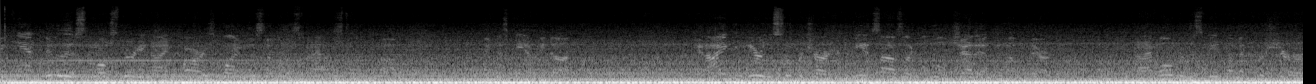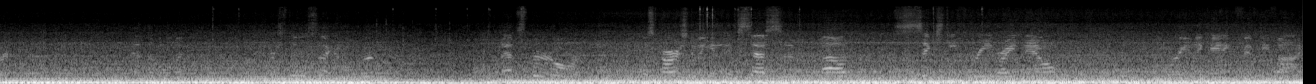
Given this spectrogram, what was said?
You can't do this in most 39 cars climb this up this fast. Um, it just can't be done. And I can hear the supercharger. To me, it sounds like a little jet engine up there. And I'm over the speed limit for sure at the moment. We're still second over. That's third over. This car's doing in excess of about 63 right now. We're indicating 55.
